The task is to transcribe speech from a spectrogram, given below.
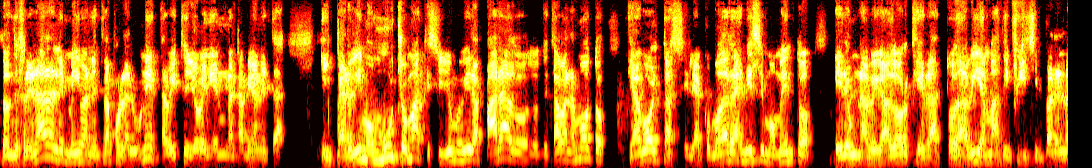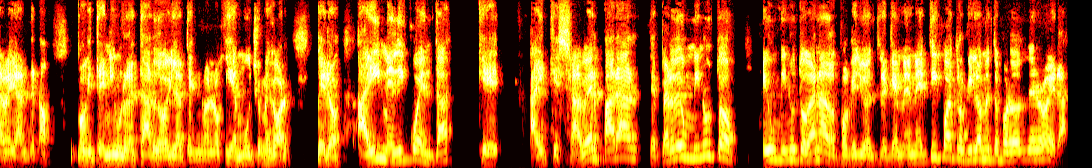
donde frenara me iban a entrar por la luneta, ¿viste? Yo venía en una camioneta. Y perdimos mucho más que si yo me hubiera parado donde estaba la moto, que a Volta se le acomodara en ese momento, era un navegador que era todavía más difícil para el navegante, ¿no? Porque tenía un retardo, hoy la tecnología es mucho mejor. Pero ahí me di cuenta que hay que saber parar, te perdés un minuto, es un minuto ganado, porque yo entre que me metí cuatro kilómetros por donde no era,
